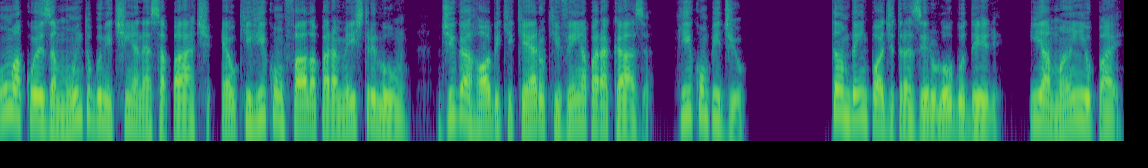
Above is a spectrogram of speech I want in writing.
Uma coisa muito bonitinha nessa parte é o que Ricon fala para Mestre Loon. Diga a Rob que quero que venha para casa. Ricon pediu. Também pode trazer o lobo dele, e a mãe e o pai.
